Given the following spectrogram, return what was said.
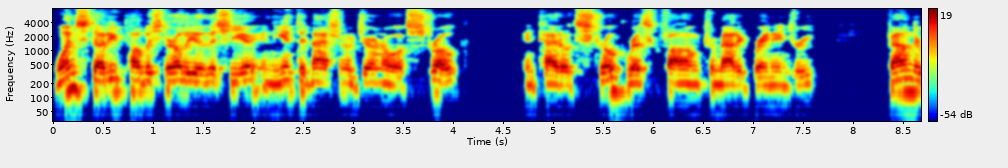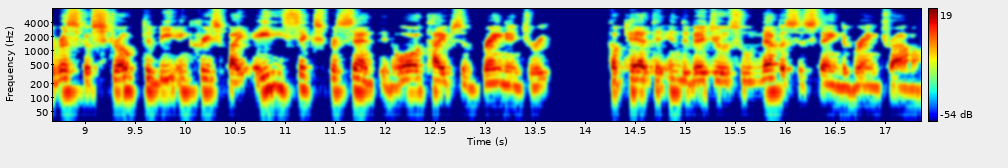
One study published earlier this year in the International Journal of Stroke, entitled Stroke Risk Following Traumatic Brain Injury, found the risk of stroke to be increased by 86% in all types of brain injury compared to individuals who never sustained a brain trauma.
